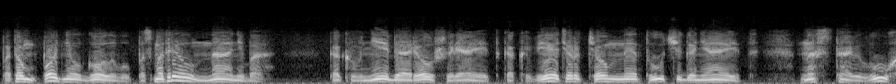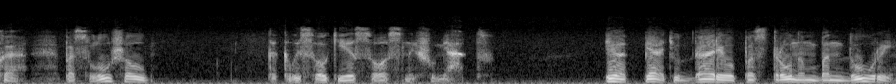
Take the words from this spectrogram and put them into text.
Потом поднял голову, посмотрел на небо, как в небе орел ширяет, как ветер темные тучи гоняет, наставил ухо, послушал, как высокие сосны шумят и опять ударил по струнам бандуры.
